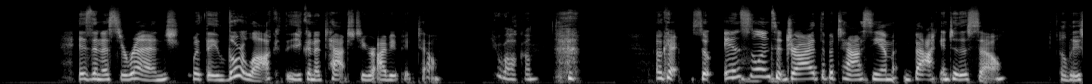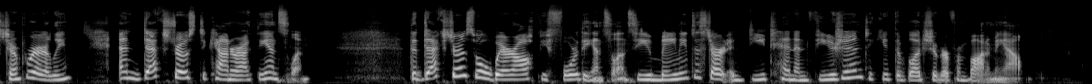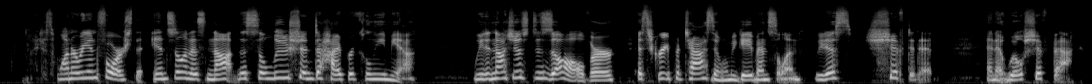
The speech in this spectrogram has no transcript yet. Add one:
is in a syringe with a Luer lock that you can attach to your IV pigtail. You're welcome. okay, so insulin to drive the potassium back into the cell, at least temporarily, and dextrose to counteract the insulin. The dextrose will wear off before the insulin, so you may need to start a D10 infusion to keep the blood sugar from bottoming out. I just want to reinforce that insulin is not the solution to hyperkalemia. We did not just dissolve or excrete potassium when we gave insulin, we just shifted it, and it will shift back.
